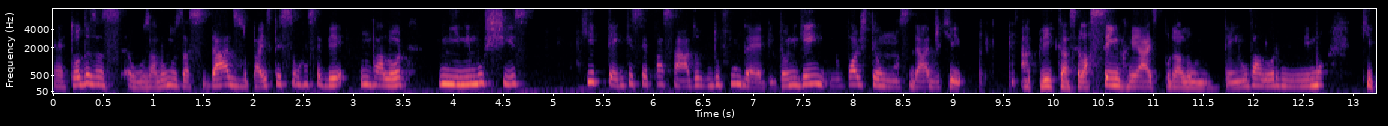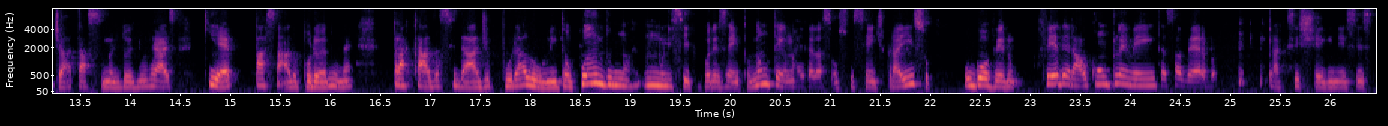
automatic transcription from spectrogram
é, todos as, os alunos das cidades do país precisam receber um valor mínimo X que tem que ser passado do Fundeb. Então, ninguém, não pode ter uma cidade que aplica, sei lá, 100 reais por aluno. Tem um valor mínimo que já está acima de 2 mil reais, que é passado por ano, né, para cada cidade por aluno. Então, quando um, município, por exemplo, não tem uma arrecadação suficiente para isso, o governo federal complementa essa verba para que se chegue nesses,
